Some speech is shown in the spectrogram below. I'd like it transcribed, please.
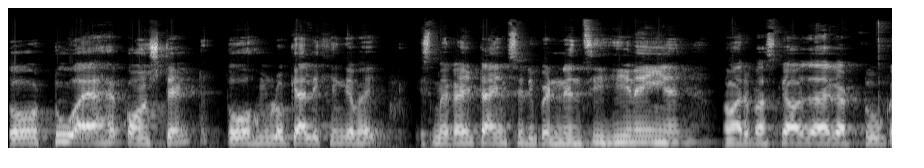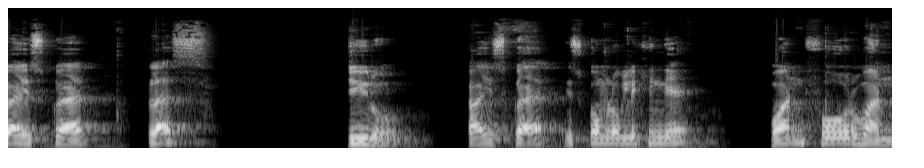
तो टू आया है कांस्टेंट तो हम लोग क्या लिखेंगे भाई? इसमें कहीं टाइम से डिपेंडेंसी ही नहीं है। तो हमारे पास क्या हो जाएगा? टू का स्क्वायर प्लस ज़ीरो का स्क्वायर, इसको हम लोग लिखेंगे one four one,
